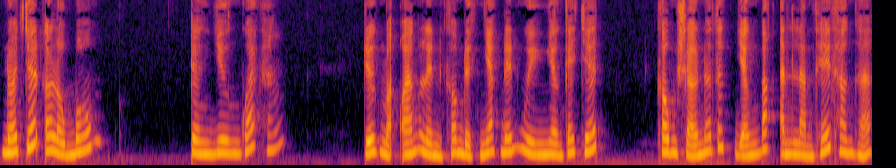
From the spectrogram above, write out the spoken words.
nó chết ở lầu bốn Trần Dương quát hắn. Trước mặt oán linh không được nhắc đến nguyên nhân cái chết. Không sợ nó tức giận bắt anh làm thế thân hả?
